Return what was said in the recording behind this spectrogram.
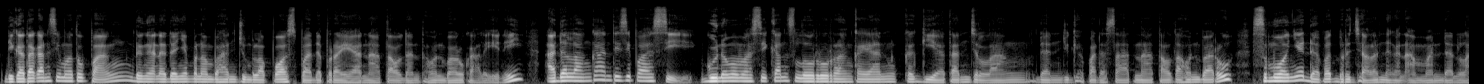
Dikatakan Simatupang, dengan adanya penambahan jumlah pos pada perayaan Natal dan Tahun Baru kali ini, ada langkah antisipasi guna memastikan seluruh rangkaian kegiatan jelang dan juga pada saat Natal Tahun Baru semuanya dapat berjalan dengan aman dan lancar.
